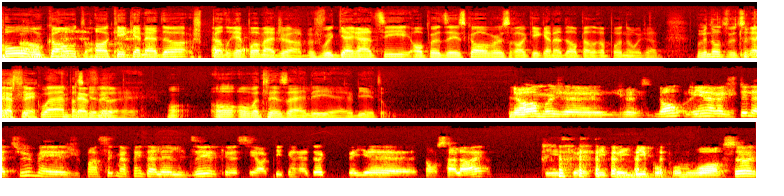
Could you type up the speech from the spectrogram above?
pour ou contre Hockey Canada, je ne perdrai pas ma job. Je vous le garantis, on peut dire ce qu'on veut sur Hockey Canada, on ne perdra pas nos jobs. Bruno, tu veux-tu rajouter quoi? Parce que là, on, va te laisser aller euh, bientôt. Non, moi, je, non, rien à rajouter là-dessus, mais je pensais que Martin, tu allais le dire que c'est Hockey Canada qui payait euh, ton salaire et que tu es payé pour promouvoir ça.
